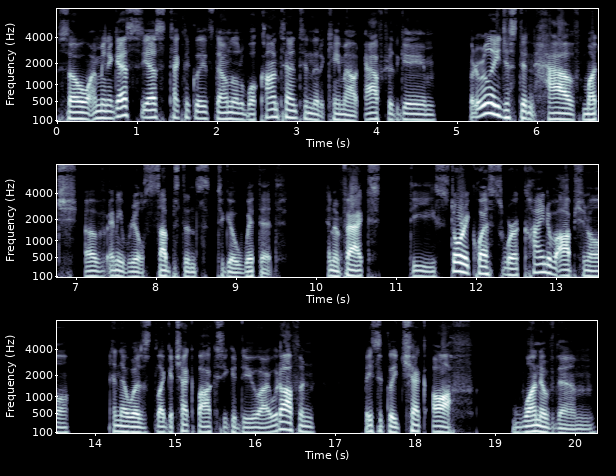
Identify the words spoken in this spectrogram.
So, I mean, I guess, yes, technically it's downloadable content in that it came out after the game, but it really just didn't have much of any real substance to go with it. And in fact, the story quests were kind of optional, and there was like a checkbox you could do. I would often basically check off one of them,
